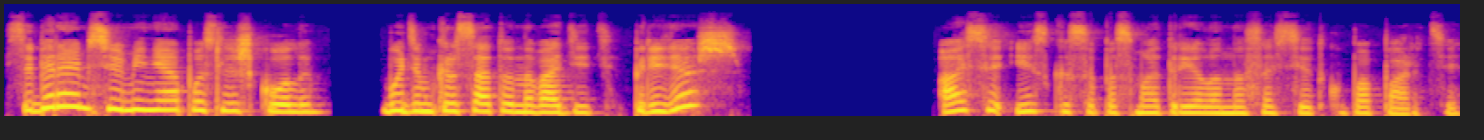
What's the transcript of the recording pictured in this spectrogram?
Собираемся у меня после школы. Будем красоту наводить. Придешь?» Ася искоса посмотрела на соседку по парте.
